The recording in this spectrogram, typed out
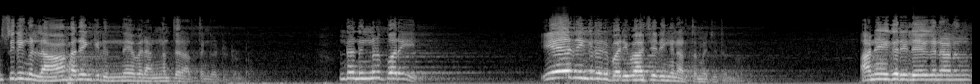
മുസ്ലിങ്ങളിൽ ആരെങ്കിലും ഇന്നേ വരെ അങ്ങനത്തെ ഒരു അർത്ഥം കേട്ടിട്ടുണ്ടോ? എന്താ നിങ്ങൾ പറയും? ഏതെങ്കിലും ഒരു പരിഭാഷയിൽ ഇങ്ങനെ അർത്ഥം വെച്ചിട്ടുണ്ടോ? അനേകരിൽ ലേഖനാണ്.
